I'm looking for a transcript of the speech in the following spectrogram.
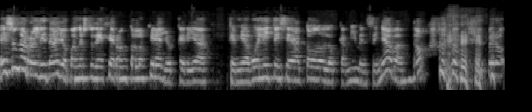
Es una realidad. Yo cuando estudié gerontología, yo quería que mi abuelita hiciera todo lo que a mí me enseñaban, ¿no? Pero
